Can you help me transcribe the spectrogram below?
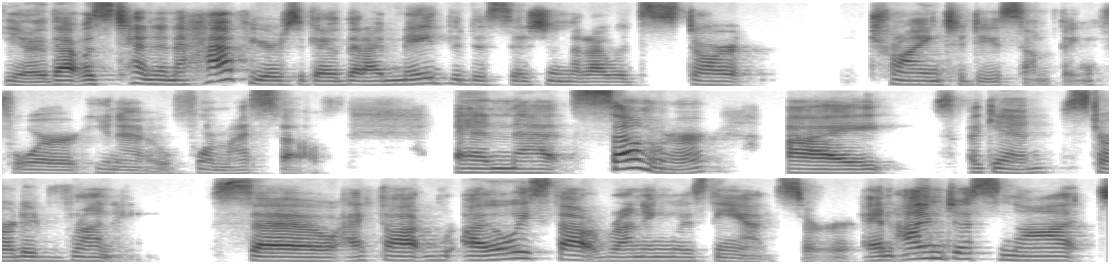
you know, that was 10 and a half years ago that I made the decision that I would start trying to do something for, you know, for myself. And that summer, I again started running. So I thought, I always thought running was the answer. And I'm just not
